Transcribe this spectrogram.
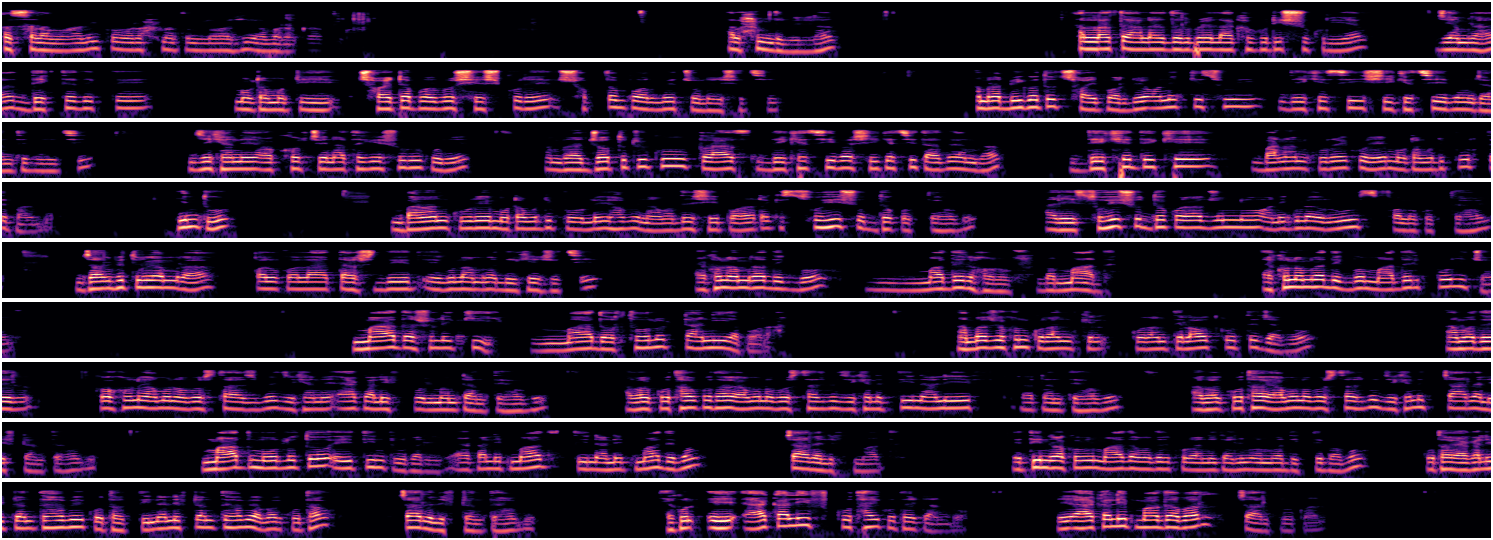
আসসালামু আলাইকুম রহমতুল্লাহি আলহামদুলিল্লাহ। আল্লাহ তাআলার দরবারে লাখো কোটি শুকরিয়া। যে আমরা দেখতে দেখতে মোটামুটি ছয়টা পর্ব শেষ করে সপ্তম পর্বে চলে এসেছি। আমরা বিগত ছয় পর্বে অনেক কিছুই দেখেছি, শিখেছি এবং জানতে পেরেছি। যেখানে অক্ষর চেনা থেকে শুরু করে আমরা যতটুকু ক্লাস দেখেছি বা শিখেছি তাতে আমরা দেখে দেখে বানান করে করে মোটামুটি পড়তে পারব। কিন্তু বানান করে মোটামুটি পড়লেই হবে না, আমাদের সেই পড়াটাকে সহি শুদ্ধ করতে হবে। আর এই সহি শুদ্ধ করার জন্য অনেকগুলো রুলস ফলো করতে হয়। যার ভিতরে আমরা কলকলা, তাসদিদ এগুলো আমরা দেখে এসেছি। এখন আমরা দেখব মাদের হরফ বা মাদ। এখন আমরা দেখব মাদের পরিচয়। মাদ আসলে কি? মাদ অর্থ হলো টানিয়া পড়া। আমরা যখন কোরআন কোরআন তেলাওত করতে যাব, আমাদের কখনো এমন অবস্থা আসবে যেখানে এক আলিফ পরিমাণ টানতে হবে, আবার কোথাও কোথাও এমন অবস্থা আসবে যেখানে তিন আলিফ টানতে হবে, আবার কোথাও এমন অবস্থা আসবে যেখানে চার আলিফ টানতে হবে। মাদ মূলত এই তিন প্রকারই, এক আলিফ মাদ, তিন আলিফ মাদ এবং চার আলিফ মাদ। এই তিন রকমের মাদ আমাদের কোরআনিক আলিম আমরা দেখতে পাবো। কোথাও এক আলিফ টানতে হবে, কোথাও তিন আলিফ টানতে হবে, আবার কোথাও চার আলিফ টানতে হবে। এখন এই এক আলিফ কোথায় কোথায় টানবো? এই এক আলিফ মাদ আবার চার প্রকার।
